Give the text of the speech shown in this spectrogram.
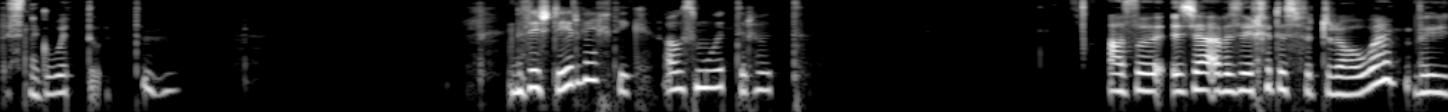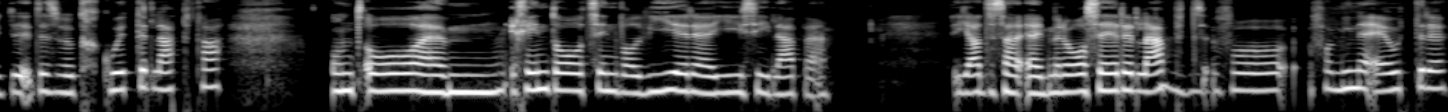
dass es ihnen gut tut. Mhm. Was ist dir wichtig als Mutter heute? Also, es ist ja aber sicher das Vertrauen, weil ich das wirklich gut erlebt habe. Und auch, ähm, Kinder auch zu involvieren in unser Leben. Ja, das haben wir auch sehr erlebt mhm. von, von meinen Eltern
